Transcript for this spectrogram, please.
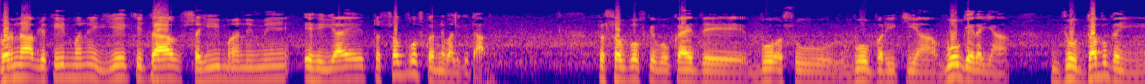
ورنہ آپ یقین مانیں، یہ کتاب صحیح معنی میں احیاء تصوف کرنے والی کتاب ہے۔ تصوف کے وہ قاعدے، وہ اصول، وہ بریکیاں، وہ گہرائیاں جو دب گئیں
